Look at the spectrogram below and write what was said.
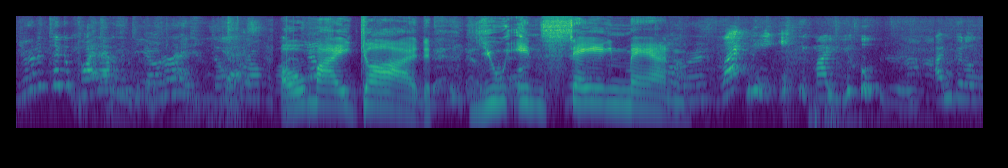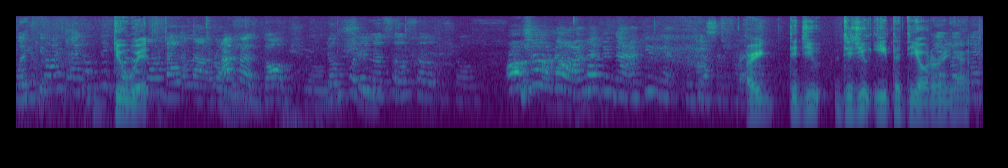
You're gonna take a bite out of the deodorant. Don't yes. Oh my god! You insane man! Let me eat my deodorant. I'm gonna lick it. Do it. I've had dog shit on Don't put shoe. in a social show. Oh no, no, I'm not doing that. I'm keeping it for my friend. Are you? Did you? Did you eat the deodorant But yet?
